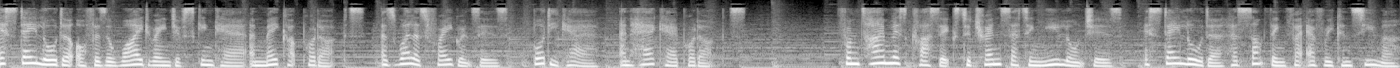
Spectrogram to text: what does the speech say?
Estee Lauder offers a wide range of skincare and makeup products, as well as fragrances, body care, and hair care products. From timeless classics to trend-setting new launches, Estee Lauder has something for every consumer.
